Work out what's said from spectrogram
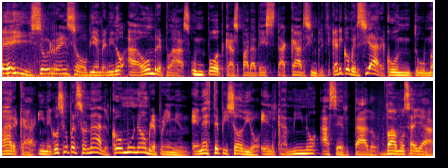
Hey, soy Renzo, bienvenido a Hombre Plus, un podcast para destacar, simplificar y comerciar con tu marca y negocio personal como un hombre premium. En este episodio, el camino acertado. Vamos allá.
